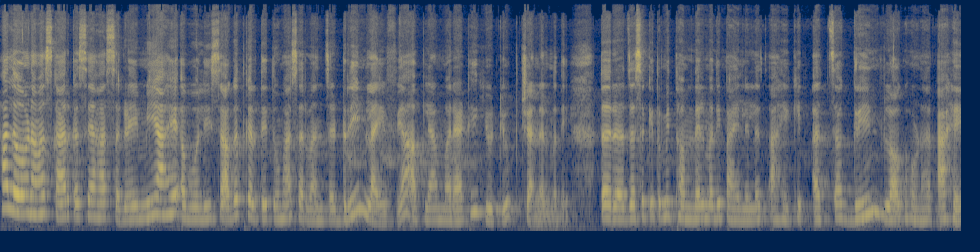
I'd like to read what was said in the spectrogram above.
हॅलो नमस्कार कसे आहात सगळे? मी आहे अबोली. स्वागत करते तुम्हा सर्वांचं ड्रीम लाईफ या आपल्या मराठी यूट्यूब चॅनलमध्ये तर जसं की तुम्ही थंबनेलमध्ये पाहिलेलंच आहे की आजचा ग्रीन ब्लॉग होणार आहे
